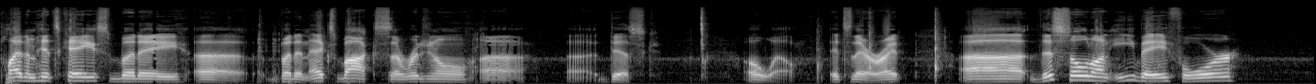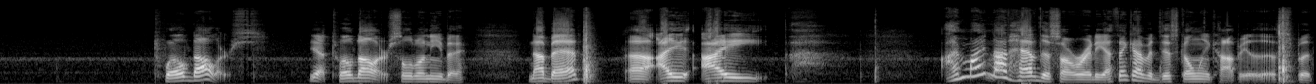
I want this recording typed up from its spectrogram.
Platinum Hits case, but a uh, but an Xbox original uh, uh, disc. Oh well, it's there, right? Uh, this sold on eBay for twelve dollars. Yeah, twelve dollars sold on eBay. Not bad. Uh, I I I might not have this already. I think I have a disc only copy of this, but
